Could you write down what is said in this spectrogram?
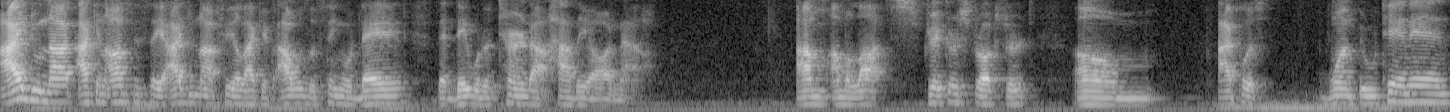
I do not I can honestly say I do not feel like if I was a single dad that they would have turned out how they are now. I'm I'm a lot stricter structured. Um, I put one through ten in.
